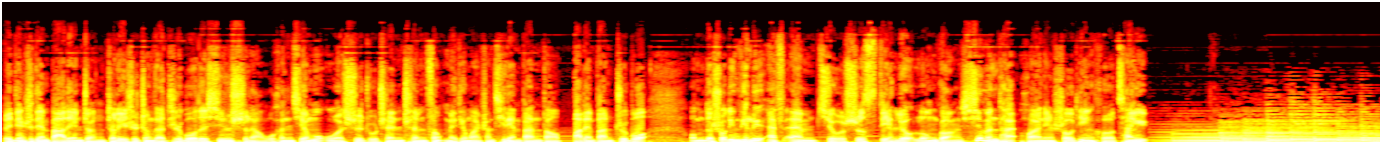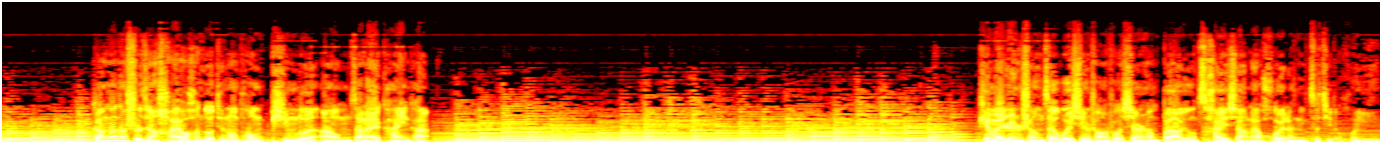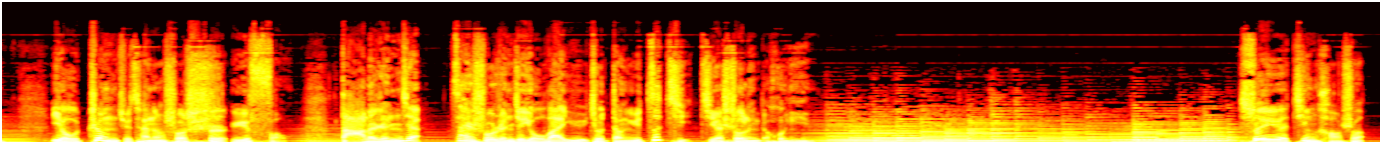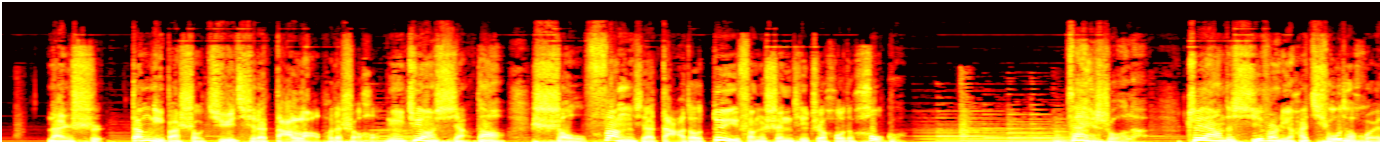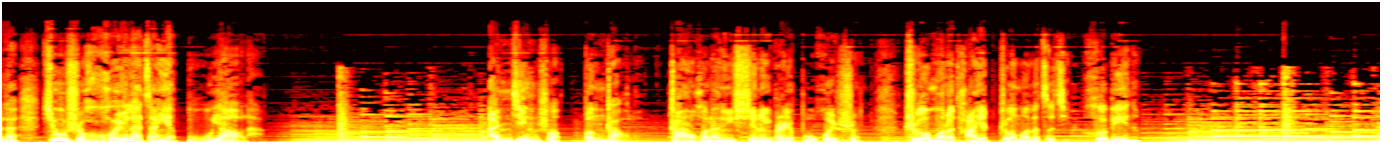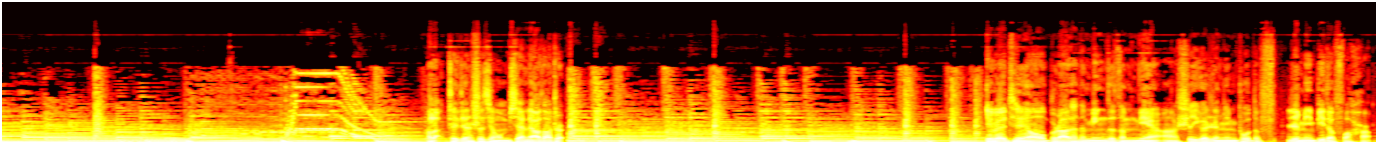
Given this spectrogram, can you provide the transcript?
北京时间八点整，这里是正在直播的新史料无痕节目，我是主持人陈峰，每天晚上七点半到八点半直播。我们的收听频率 FM 九十四点六，龙广新闻台，欢迎您收听和参与。刚刚的事情还有很多听众朋评论啊，我们再来看一看。品味人生在微信上说：“先生，不要用猜想来毁了你自己的婚姻，有证据才能说是与否。打了人家，再说人家有外遇，就等于自己结束了你的婚姻。”岁月静好说，男士，当你把手举起来打老婆的时候，你就要想到手放下打到对方身体之后的后果。再说了，这样的媳妇儿你还求她回来，就是回来咱也不要了。安静说，甭找了，找回来你心里边也不会顺，折磨了她也折磨了自己，何必呢？这件事情我们先聊到这儿。一位听友，我不知道他的名字怎么念啊，是一个人民币的人民币的符号。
